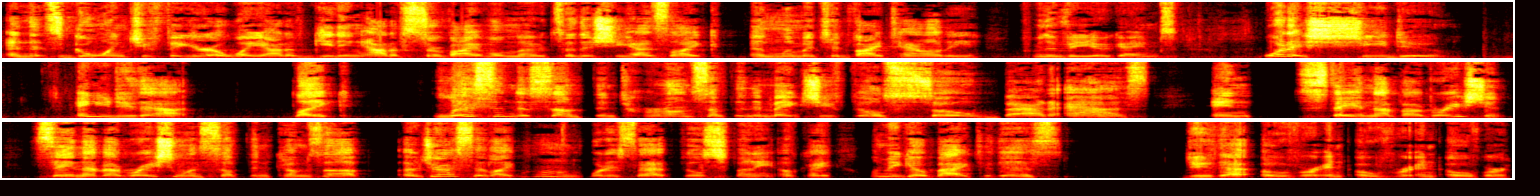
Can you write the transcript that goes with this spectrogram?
and that's going to figure a way out of getting out of survival mode so that she has like unlimited vitality from the video games? What does she do? And you do that. Like, listen to something, turn on something that makes you feel so badass and stay in that vibration. Stay in that vibration when something comes up, address it like, hmm, what is that? Feels funny. Okay, let me go back to this. Do that over and over and over.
